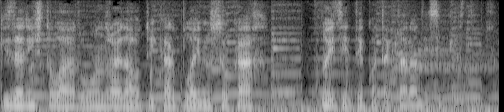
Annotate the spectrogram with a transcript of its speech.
quiser instalar o Android Auto e CarPlay no seu carro, não hesite em contactar a DC Customs.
